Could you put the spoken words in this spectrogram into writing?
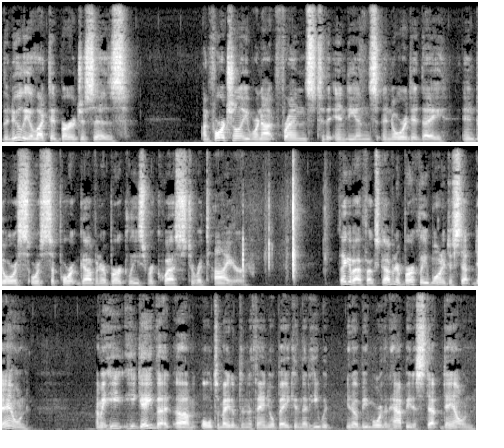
the newly elected Burgesses, unfortunately, we were not friends to the Indians, and nor did they endorse or support Governor Berkeley's request to retire. Think about it, folks. Governor Berkeley wanted to step down. I mean, he, he gave that um, ultimatum to Nathaniel Bacon that he would, you know, be more than happy to step down.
